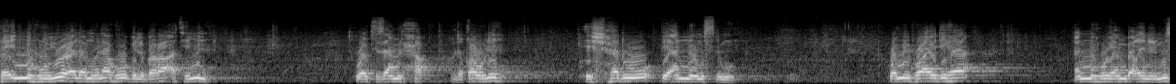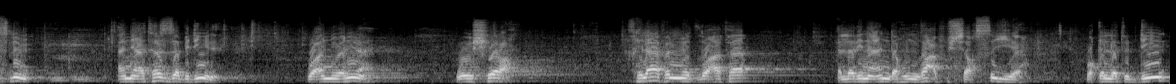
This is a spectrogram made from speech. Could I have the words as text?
فإنه يعلن له بالبراءة منه والتزام الحق لقوله اشهدوا بأننا مسلمون. ومن فوائدها أنه ينبغي للمسلم أن يعتز بدينه وأن يعلنه ويشهره خلافا للضعفاء الذين عندهم ضعف الشخصية وقلة الدين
